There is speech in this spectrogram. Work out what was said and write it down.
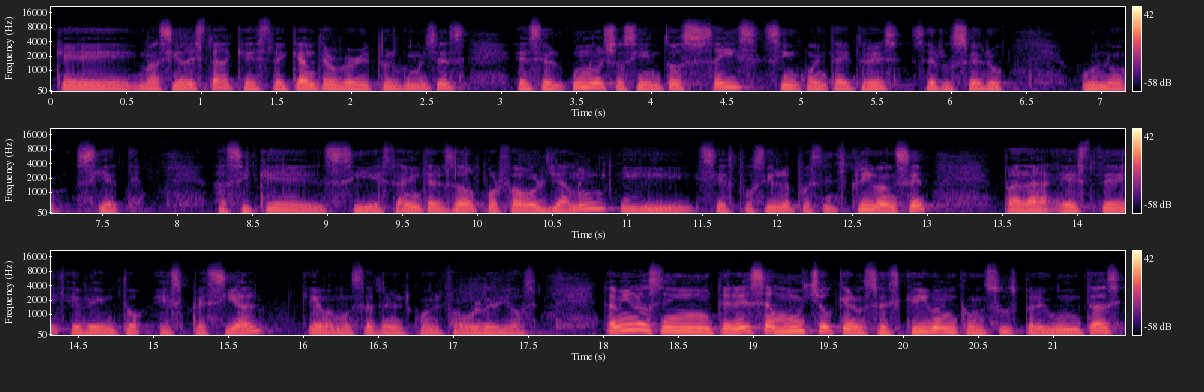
que Maciel está, que es de Canterbury Pilgrimages, es el 1-800-653-0017. Así que si están interesados, por favor llamen y si es posible, pues inscríbanse para este evento especial que vamos a tener con el favor de Dios. También nos interesa mucho que nos escriban con sus preguntas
